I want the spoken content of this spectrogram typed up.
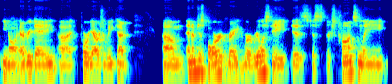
you know, every day, uh, 40 hours a week. i um, and I'm just bored, right? Where real estate is just, there's constantly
